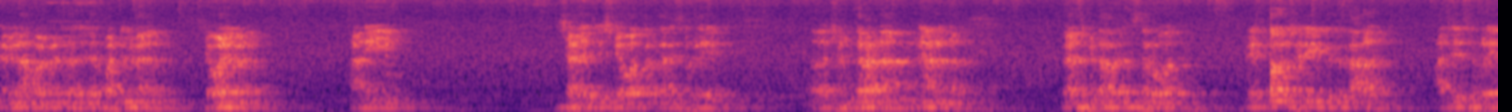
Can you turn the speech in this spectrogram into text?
नवीन अपार्टमेंट झालेल्या पाटील मॅडम शेवाळे मॅडम आणि शाळेची सेवा करणारे सगळे शंकरांना आणि आनंदा व्यासपीठावर सर्व एका वर्षाने एकत्रित आलात असे सगळे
